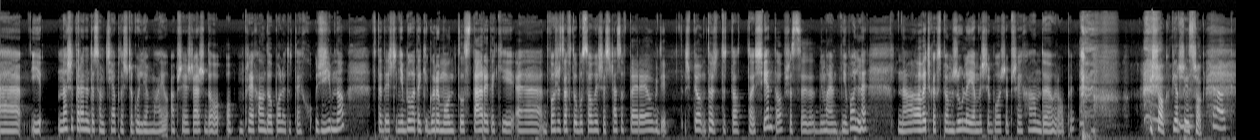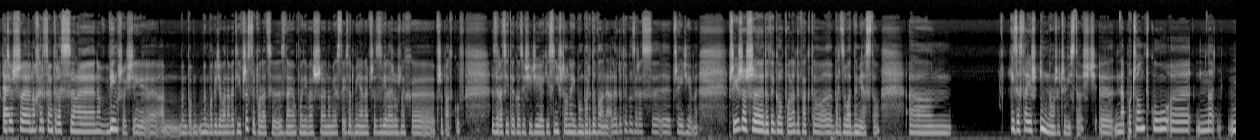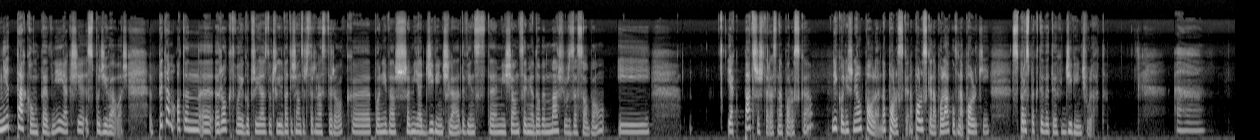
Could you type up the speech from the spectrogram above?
E, I nasze tereny to są ciepłe, szczególnie w maju, a przyjeżdżasz do, przyjechałam do Opola tutaj zimno. Wtedy jeszcze nie było takiego remontu, stary taki e, dworzec autobusowy jeszcze z czasów PRL, gdzie śpią, to, to, to, to jest święto, wszyscy mają dni wolne. na ławeczkach śpią żule, ja myślę: „Boże, przyjechałam do Europy”. I szok, pierwszy jest szok. Tak, tak. Chociaż, e, no, Herceń teraz, e, no, większość, e, bym bym powiedziała nawet i wszyscy Polacy znają, ponieważ, no, miasto jest odmieniane przez wiele różnych, przypadków z racji tego, co się dzieje, jak jest niszczone i bombardowane, ale do tego zaraz, przejdziemy. Przyjeżdżasz, do tego Opola, de facto, bardzo ładne miasto. I zastajesz inną rzeczywistość. Y, na początku y, no, nie taką pewnie, jak się spodziewałaś. Pytam o ten y, rok Twojego przyjazdu, czyli 2014 rok, ponieważ mija 9 lat, więc te miesiące miodowe masz już za sobą. I jak patrzysz teraz na Polskę, niekoniecznie o pole, na Polskę, na Polskę, na Polaków, na Polki, z perspektywy tych 9 lat.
